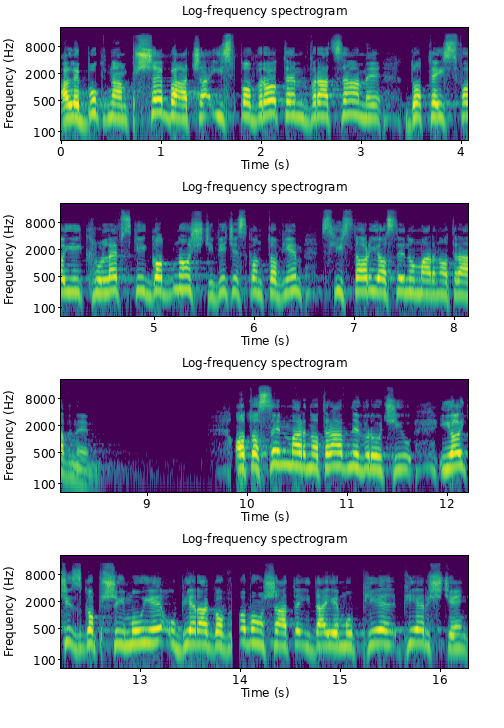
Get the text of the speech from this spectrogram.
ale Bóg nam przebacza i z powrotem wracamy do tej swojej królewskiej godności. Wiecie skąd to wiem? Z historii o synu marnotrawnym. Oto syn marnotrawny wrócił i ojciec go przyjmuje, ubiera go w nową szatę i daje mu pie, pierścień,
